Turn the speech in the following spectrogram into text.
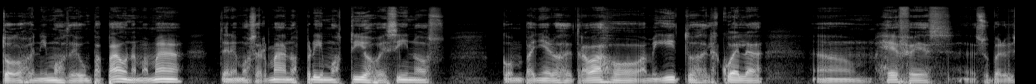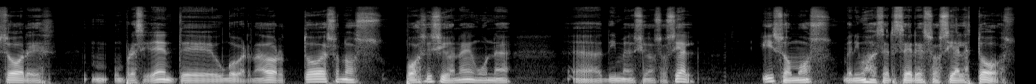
todos venimos de un papá, una mamá, tenemos hermanos, primos, tíos, vecinos, compañeros de trabajo, amiguitos de la escuela, um, jefes, supervisores, un presidente, un gobernador. Todo eso nos posiciona en una uh, dimensión social. Y somos, venimos a ser seres sociales todos.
